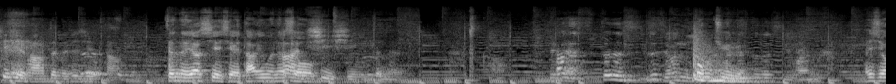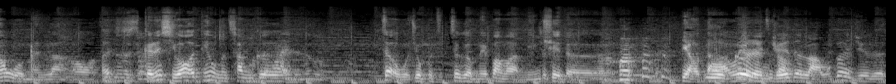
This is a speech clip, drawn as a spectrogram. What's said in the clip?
谢谢他，真的是谢谢他，真的要谢谢他，因为那时候很细心，真的。他是真的是是喜欢你工具人真的喜欢很喜欢我们啦，哦可能喜欢听我们唱歌爱的那种。这我就不这个没办法明确的 表达。我个人觉得啦，我个人觉得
